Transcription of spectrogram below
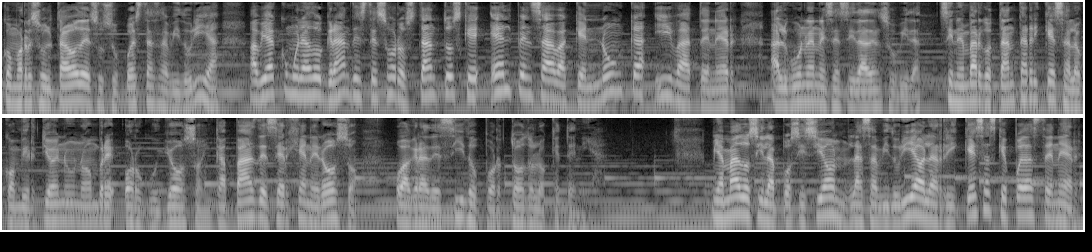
Como resultado de su supuesta sabiduría, había acumulado grandes tesoros, tantos que él pensaba que nunca iba a tener alguna necesidad en su vida. Sin embargo, tanta riqueza lo convirtió en un hombre orgulloso, incapaz de ser generoso o agradecido por todo lo que tenía. Mi amado, si la posición, la sabiduría o las riquezas que puedas tener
